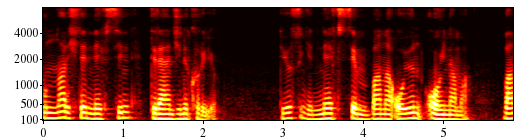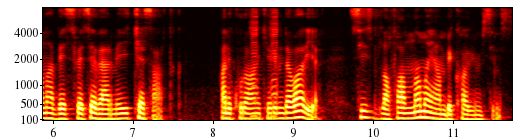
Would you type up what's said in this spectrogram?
bunlar işte nefsin direncini kırıyor. Diyorsun ki nefsim bana oyun oynama. Bana vesvese vermeyi kes artık. Hani Kur'an-ı Kerim'de var ya siz laf anlamayan bir kavimsiniz.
